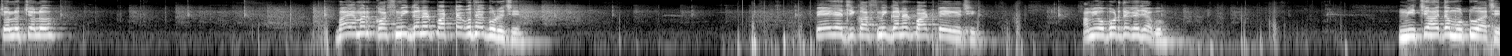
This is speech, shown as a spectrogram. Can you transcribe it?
চলো চলো। ভাই, আমার কসমিক গানের পার্টটা কোথায় পড়েছে? পেয়ে গেছি, কসমিক গানের পার্ট পেয়ে গেছি। আমি ওপর থেকে যাব। নিচে হয়তো মোটু আছে,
